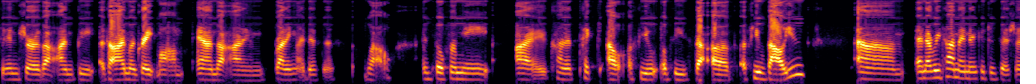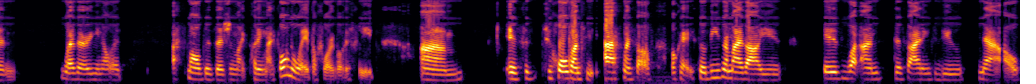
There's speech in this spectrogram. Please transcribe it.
to ensure that I'm be that I'm a great mom and that I'm running my business well? And so for me, I kind of picked out a few of these, uh, a few values. Um, and every time I make a decision, whether, you know, it's a small decision like putting my phone away before I go to sleep, um, is to, hold on to, ask myself, okay, so these are my values. Is what I'm deciding to do now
